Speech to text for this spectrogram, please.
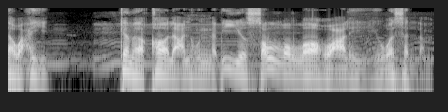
وحيد كما قال عنه النبي صلى الله عليه وسلم.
